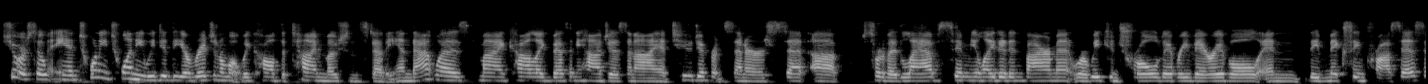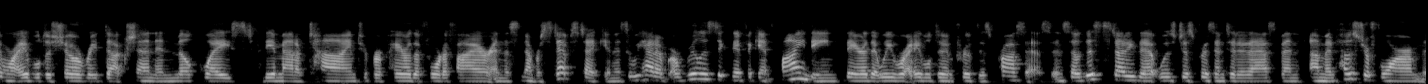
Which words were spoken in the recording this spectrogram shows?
Sure. So in 2020, we did the original, what we called the time motion study. And that was my colleague Bethany Hodges and I at two different centers set up sort of a lab simulated environment where we controlled every variable in the mixing process and were able to show a reduction in milk waste, the amount of time to prepare the fortifier, and the number of steps taken. And so we had a, a really significant finding there that we were able to improve this process. And so this study that was just presented at Aspen um, in poster form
